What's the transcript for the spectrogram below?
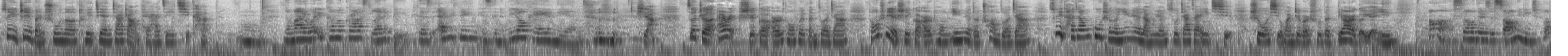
所以这本书呢，推荐家长陪孩子一起看。Mm. No matter what you come across, let it be, because everything is going to be okay in the end. 是啊，作者 Eric 是个儿童绘本作家，同时也是一个儿童音乐的创作家，所以他将故事和音乐两个元素加在一起，是我喜欢这本书的第二个原因。 ah, so there's a song in each book?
